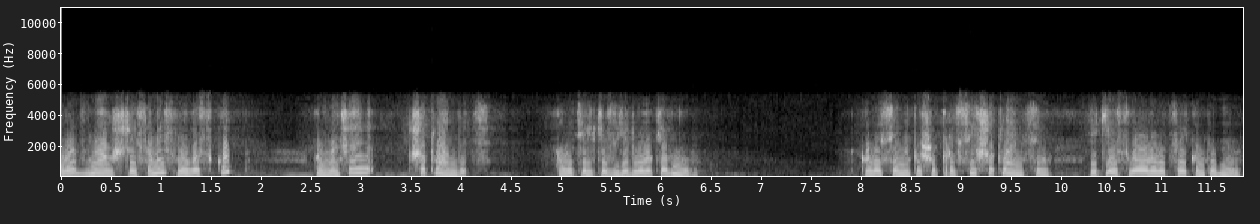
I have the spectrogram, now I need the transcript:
Булат знав, що й саме слово Скот означає шотландець, але тільки згідливо кивнув. Колись я напишу про всіх шотландців, які освоювали цей континент.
